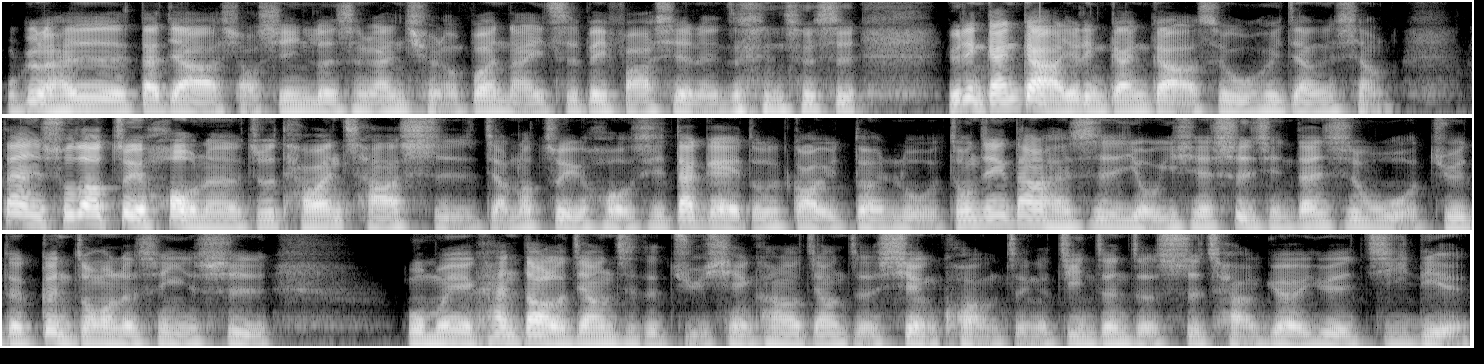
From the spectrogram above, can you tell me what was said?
我个人还是大家小心人身安全了，不然哪一次被发现了，真的就是有点尴尬，有点尴尬，所以我会这样想。但说到最后呢，就是台湾茶史讲到最后，其实大概也都是告一段落。中间当然还是有一些事情，但是我觉得更重要的事情是，我们也看到了这样子的局限，看到这样子的现况，整个竞争者市场越来越激烈。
